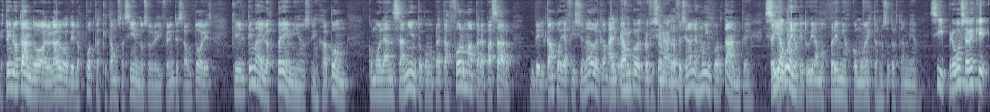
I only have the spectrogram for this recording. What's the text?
Estoy notando a lo largo de los podcasts que estamos haciendo sobre diferentes autores que el tema de los premios en Japón como lanzamiento, como plataforma para pasar del campo de aficionado al campo, al profe campo profesional. profesional es muy importante. Sí. Sería bueno que tuviéramos premios como estos nosotros también. Sí, pero vos sabés que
